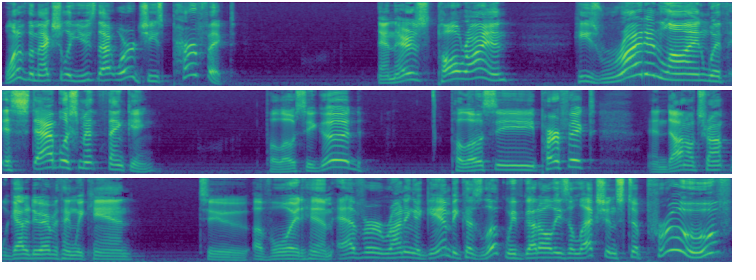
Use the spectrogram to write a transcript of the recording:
One of them actually used that word. She's perfect. And there's Paul Ryan. He's right in line with establishment thinking. Pelosi good, Pelosi perfect, and Donald Trump, we got to do everything we can to avoid him ever running again because look, we've got all these elections to prove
